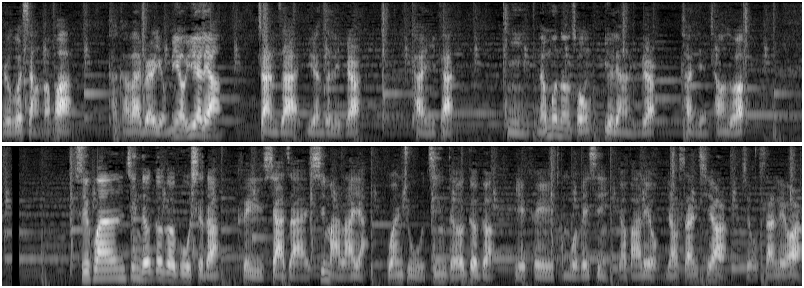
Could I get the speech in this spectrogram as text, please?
如果想的话，看看外边有没有月亮。站在院子里边看一看，你能不能从月亮里边看见嫦娥？喜欢金德哥哥故事的，可以下载喜马拉雅，关注金德哥哥，也可以通过微信幺八六幺三七二九三六二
